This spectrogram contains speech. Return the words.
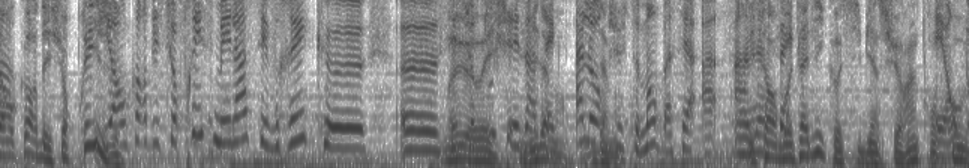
a encore des surprises. Il y a encore des surprises, mais là, c'est vrai que euh, c'est Oui, surtout chez les insectes. Alors, évidemment. justement, bah, c'est un, un Et c'est en insecte. botanique aussi, bien sûr, hein, qu'on trouve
